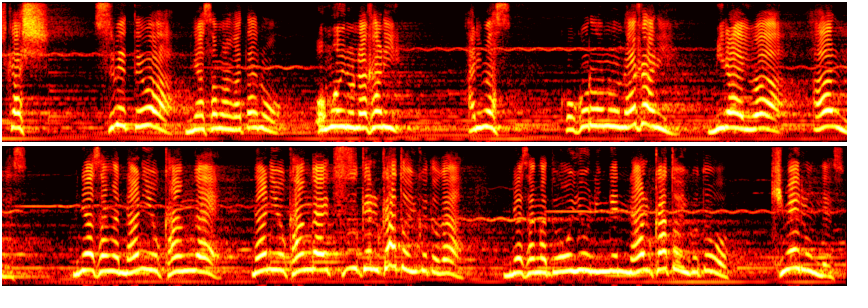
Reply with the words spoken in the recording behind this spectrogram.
しかし全ては皆様方の思いの中にあります。心の中に未来はあるんです。皆さんが何を考え何を考え続けるかということが皆さんがどういう人間になるかということを決めるんです。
